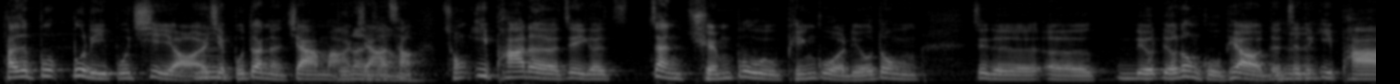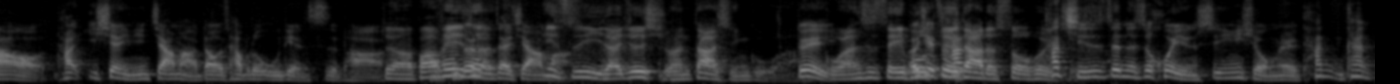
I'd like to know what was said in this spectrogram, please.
他是不不离不弃哦，而且不断的加码加仓，从一趴的这个占全部苹果流动。这个呃流流动股票的这个一趴哦，它一现在已经加码到差不多五点四趴。对啊，巴菲特在加码，一直以来就是喜欢大型股啊。对，果然是这一波最大的受惠。他其实真的是慧眼识英雄哎，他你看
